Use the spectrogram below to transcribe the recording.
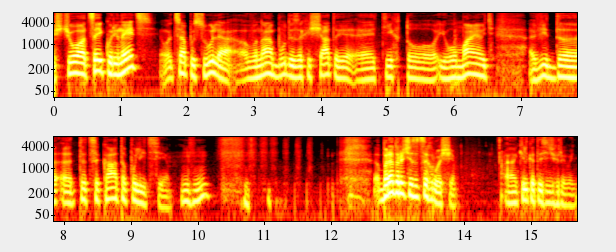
що цей корінець, оця писуля, вона буде захищати е, ті, хто його мають від е, ТЦК та поліції. Угу. Бере, до речі, за це гроші. Кілька тисяч гривень.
